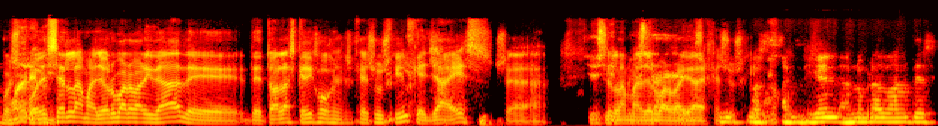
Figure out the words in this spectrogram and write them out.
Pues Madre puede mía. ser la mayor barbaridad de, de todas las que dijo Je- Jesús Gil, que ya es. O sea, Sí, es la mayor barbaridad de es- Jesús Gil. Los- ¿no? Miguel, has nombrado antes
